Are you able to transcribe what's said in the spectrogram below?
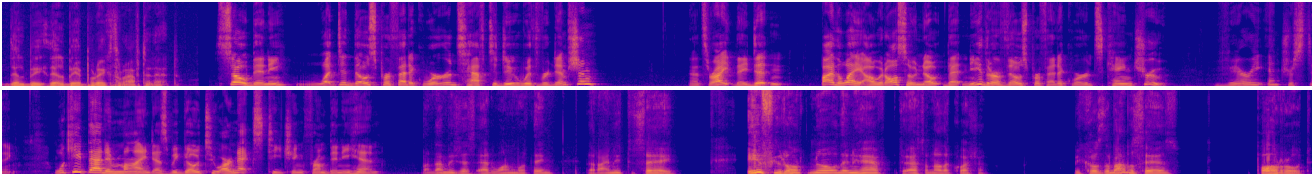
There'll be, there'll be a breakthrough after that. So, Benny, what did those prophetic words have to do with redemption? That's right, they didn't. By the way, I would also note that neither of those prophetic words came true. Very interesting. We'll keep that in mind as we go to our next teaching from Benny Hinn. But let me just add one more thing that I need to say. If you don't know, then you have to ask another question. Because the Bible says, Paul wrote,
